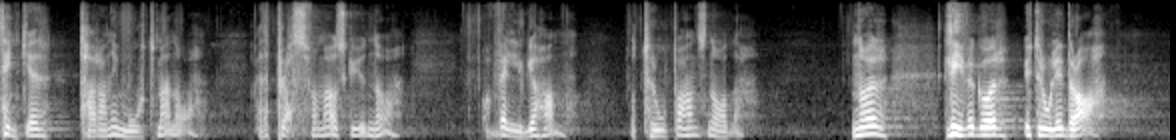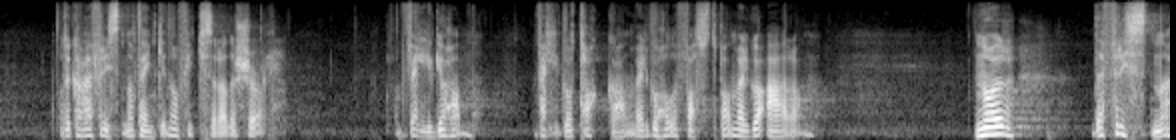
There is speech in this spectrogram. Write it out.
tenker tar Han imot meg nå? Er det plass for meg hos Gud nå? Å velge Han og tro på Hans nåde. Når livet går utrolig bra, og det kan være fristende å tenke nå fikser jeg det sjøl. Velge Han. Velge å takke Han, velge å holde fast på Han, velge å ære Han. Når det er fristende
